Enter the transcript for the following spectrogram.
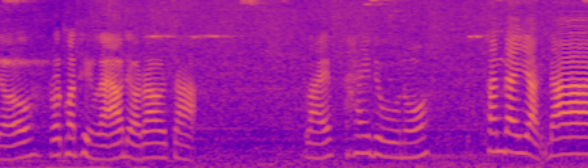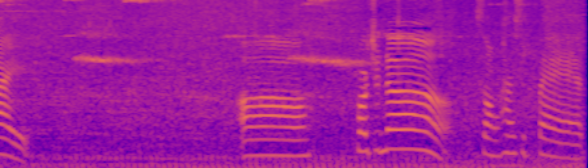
เดี๋ยวรถมาถึงแล้ว เดี๋ยวเราจะไลฟ์ให้ดูเนาะท่านใดอยากได้เอ่อ Fortuner 2018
